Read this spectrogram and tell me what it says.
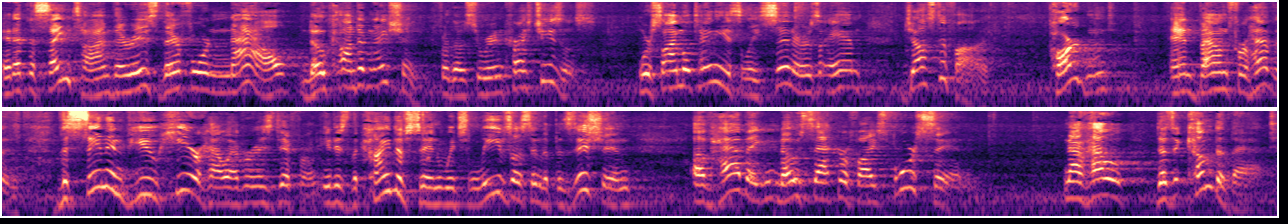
And at the same time, there is therefore now no condemnation for those who are in Christ Jesus. We're simultaneously sinners and justified, pardoned, and bound for heaven. The sin in view here, however, is different. It is the kind of sin which leaves us in the position of having no sacrifice for sin. Now, how does it come to that?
